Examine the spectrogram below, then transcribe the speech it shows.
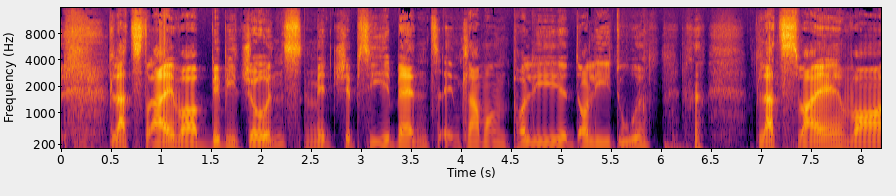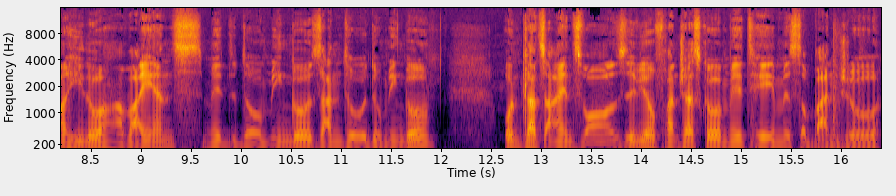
Platz 3 war Bibi Jones mit Gypsy Band, in Klammern Polly Dolly Du. Platz 2 war Hilo Hawaiians mit Domingo Santo Domingo. Und Platz 1 war Silvio Francesco mit Hey Mr. Banjo.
